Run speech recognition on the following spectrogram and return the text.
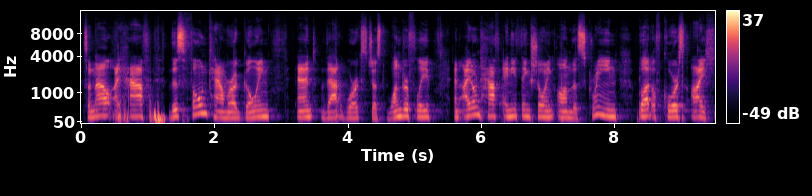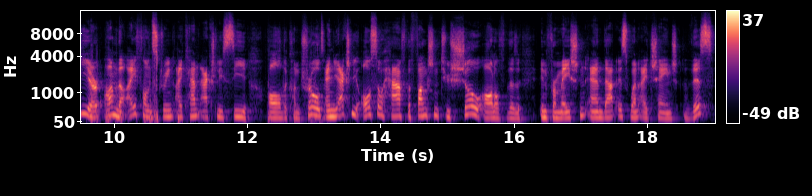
So now I have this phone camera going and that works just wonderfully. And I don't have anything showing on the screen, but of course I here on the iPhone screen, I can actually see all the controls. And you actually also have the function to show all of the information, and that is when I change this.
